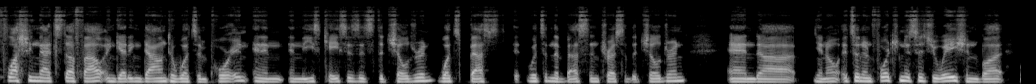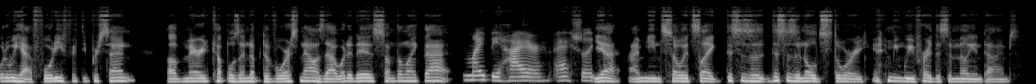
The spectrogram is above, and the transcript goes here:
flushing that stuff out and getting down to what's important. And in, in these cases, it's the children, what's best, what's in the best interest of the children. And, uh, you know, it's an unfortunate situation, but what do we have? 40, 50% of married couples end up divorced now. Is that what it is? Something like that? Might be higher, actually. Yeah. I mean, so it's like, this is a, this is an old story. I mean, we've heard this a million times.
